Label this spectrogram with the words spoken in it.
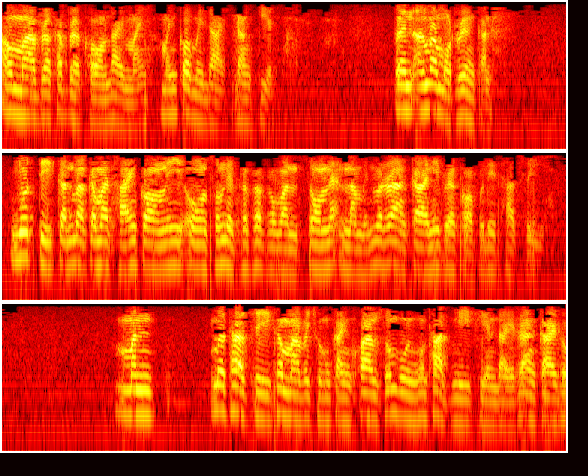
เอามาประคับประคองได้ไหม มันก็ไม่ได้รังเกียจ เป็นอันว่าหมดเรื่องกัน ยุติกันว่ากรรมฐานกองนี้องค์สมเด็จพระพักวันทรงแนะนำเห็นว่าร่างกายนี้ประกอบไปด้วยธาตุสี่มันเมื่อธาตุสี่เข้ามาประชุมกันความสมบูรณ์ของธาตุมีเพียงใดร่างกายก็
